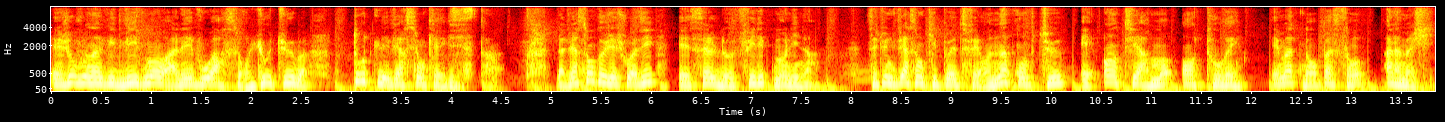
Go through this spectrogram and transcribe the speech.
et je vous invite vivement à aller voir sur YouTube toutes les versions qui existent. La version que j'ai choisie est celle de Philippe Molina. C'est une version qui peut être faite en impromptu et entièrement entourée. Et maintenant passons à la magie.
